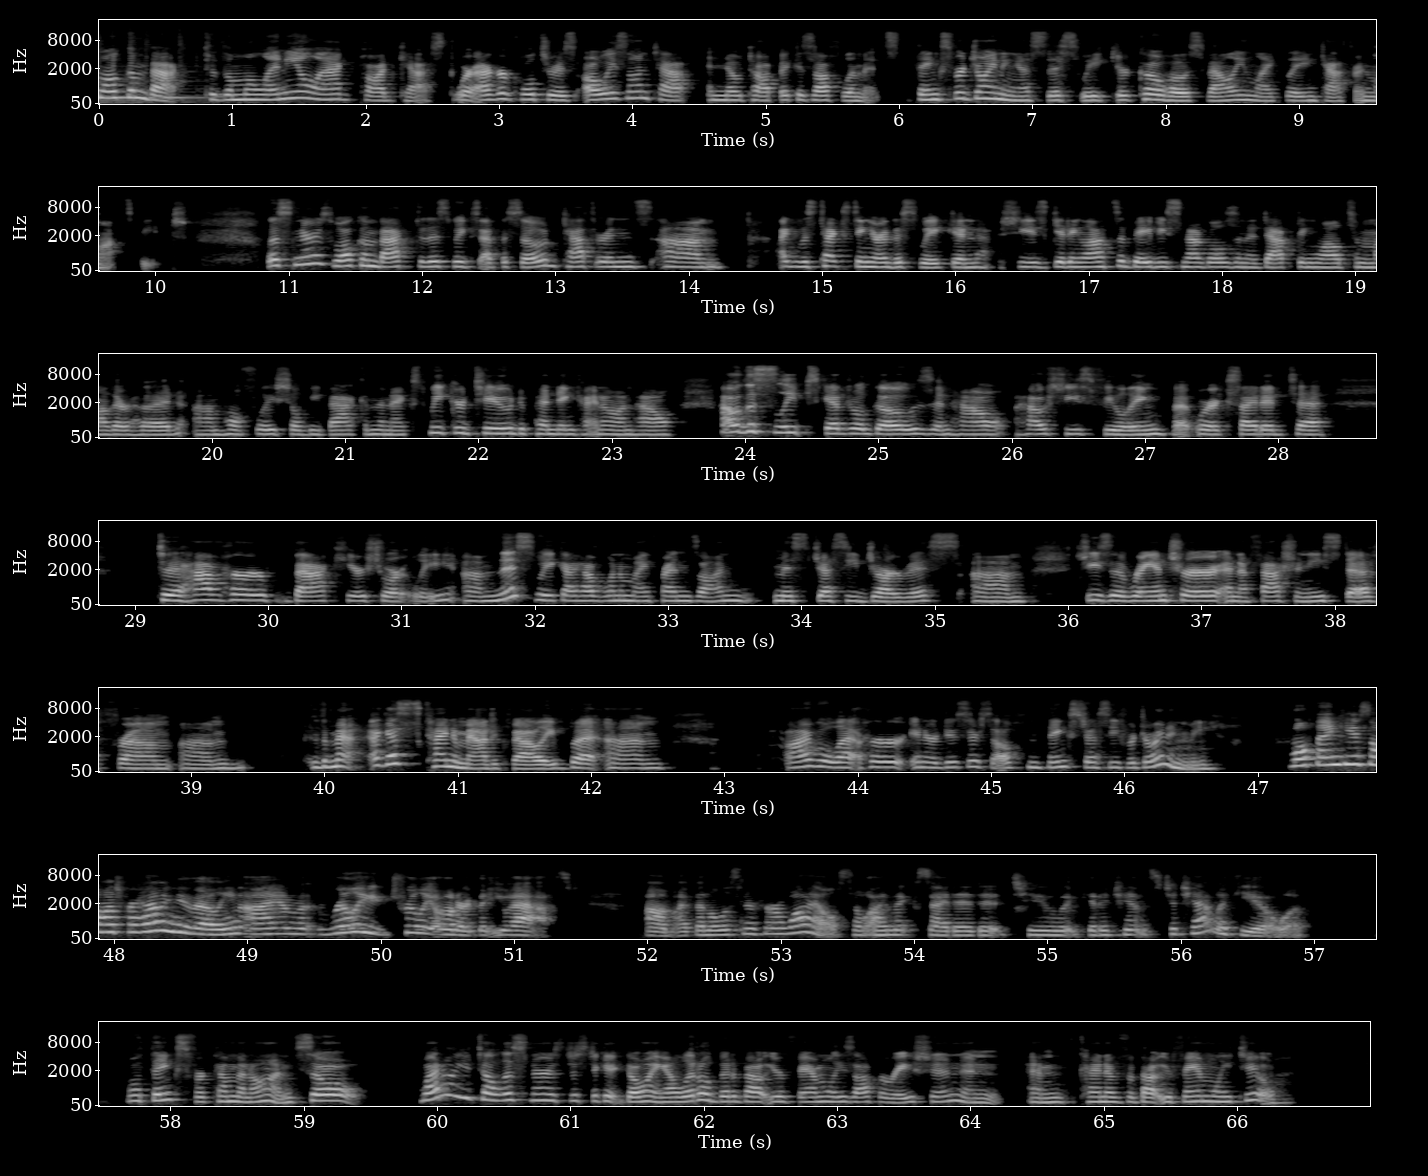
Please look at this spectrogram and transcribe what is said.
welcome back to the Millennial Ag Podcast, where agriculture is always on tap and no topic is off limits. Thanks for joining us this week, your co hosts, Valine Lickley and Catherine Lotspeech. Listeners, welcome back to this week's episode. Catherine's, um, I was texting her this week and she's getting lots of baby snuggles and adapting well to motherhood. Um, hopefully she'll be back in the next week or two, depending kind of on how, how the sleep schedule goes and how, how she's feeling, but we're excited to to have her back here shortly. Um, this week, I have one of my friends on, Miss Jessie Jarvis. Um, she's a rancher and a fashionista from um, the I guess it's kind of Magic Valley, but um, I will let her introduce herself. And thanks, Jessie, for joining me. Well, thank you so much for having me, Valine. I am really, truly honored that you asked. Um, I've been a listener for a while, so I'm excited to get a chance to chat with you. Well, thanks for coming on. So, why don't you tell listeners just to get going a little bit about your family's operation and and kind of about your family too?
